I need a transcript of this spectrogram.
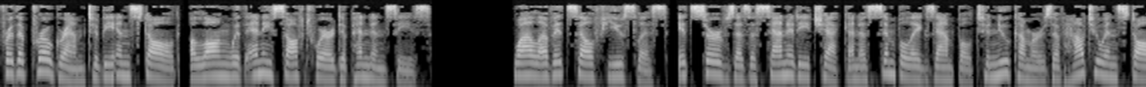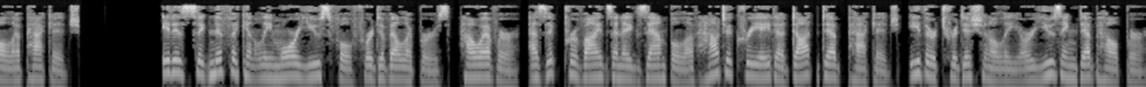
for the program to be installed, along with any software dependencies. While of itself useless, it serves as a sanity check and a simple example to newcomers of how to install a package. It is significantly more useful for developers, however, as it provides an example of how to create a .deb package, either traditionally or using debhelper,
